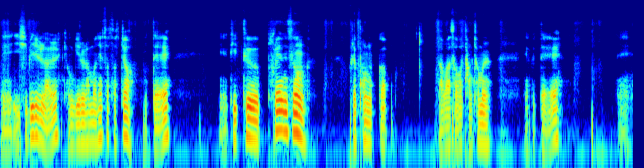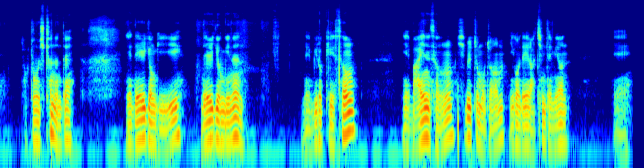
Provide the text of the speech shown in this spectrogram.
네, 21일 날 경기를 한번 했었었죠. 이때, 예, 디트 프랜승 그래프 확률값 나와서 당첨을 예, 그때 예, 적중을 시켰는데 예, 내일 경기 내일 경기는 네, 미러키 승 예, 마인승 11.5점 이거 내일 아침 되면 예,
